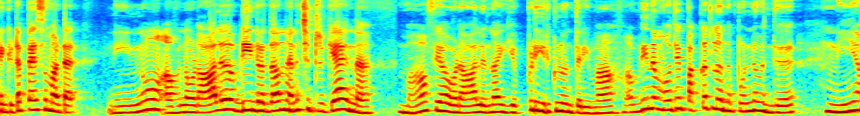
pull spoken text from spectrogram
என்கிட்ட பேச மாட்டேன். நீ இன்னும் அவனோட ஆளு அப்படின்றதான் நினச்சிட்டு இருக்கியா என்ன? மாஃபியாவோட ஆளுனா எப்படி இருக்கணும் தெரியுமா? அப்படின்னும் போதே பக்கத்தில் அந்த பொண்ணு வந்து நீயா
